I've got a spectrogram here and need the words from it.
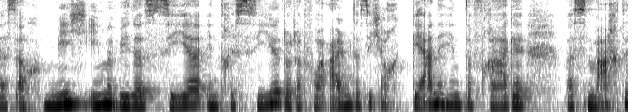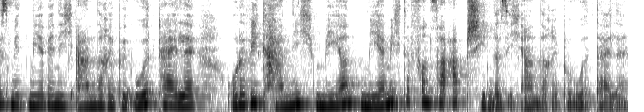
das auch mich immer wieder sehr interessiert oder vor allem, dass ich auch gerne hinterfrage, was macht es mit mir, wenn ich andere beurteile oder wie kann ich mehr und mehr mich davon verabschieden, dass ich andere beurteile.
